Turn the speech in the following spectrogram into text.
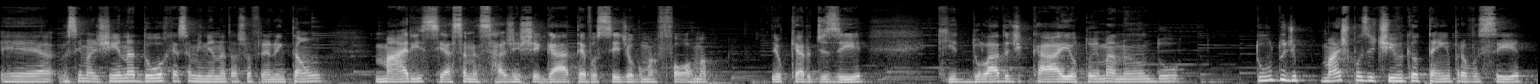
É, você imagina a dor que essa menina tá sofrendo. Então, Mari, se essa mensagem chegar até você de alguma forma, eu quero dizer que do lado de cá eu tô emanando tudo de mais positivo que eu tenho para você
